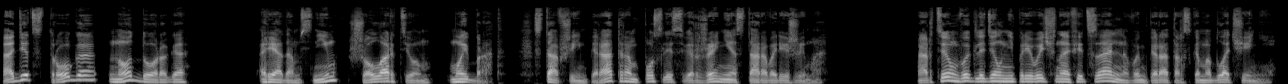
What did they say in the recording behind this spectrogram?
Одет строго, но дорого. Рядом с ним шел Артем, мой брат, ставший императором после свержения старого режима. Артем выглядел непривычно официально в императорском облачении.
